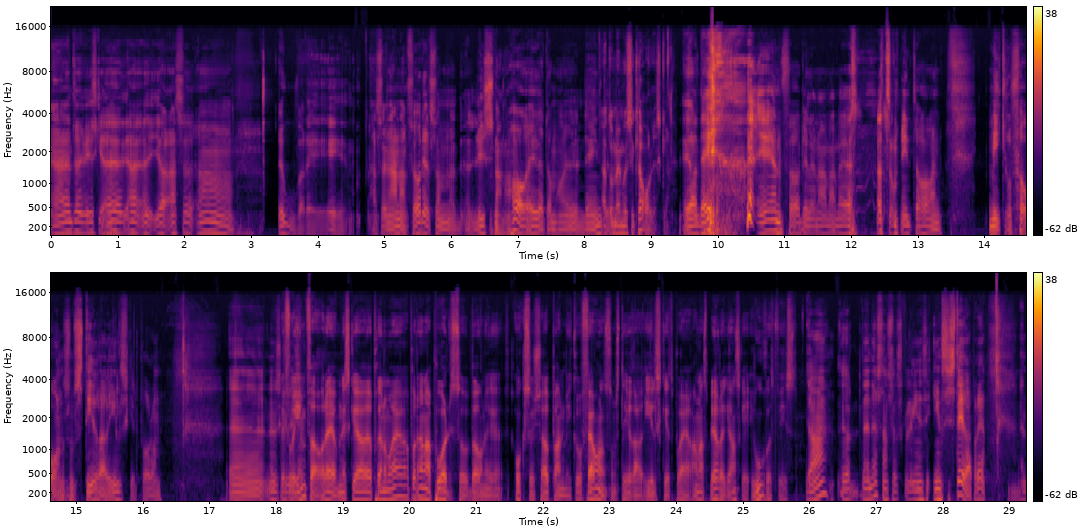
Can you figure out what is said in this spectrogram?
Jag vet vi ska... Mm. Eh, eh, ja, alltså... Mm. Oh, vad det är. Alltså en annan fördel som lyssnarna har är att de har det är inte... Att de är musikaliska? Ja, det är en fördel. En annan är att de inte har en mikrofon som stirrar ilsket på dem. Nu ska vi får vi... införa det. Om ni ska prenumerera på denna podd så bör ni också köpa en mikrofon som stirrar ilsket på er. Annars blir det ganska orättvist. Ja, det är nästan så jag skulle insistera på det. Mm.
